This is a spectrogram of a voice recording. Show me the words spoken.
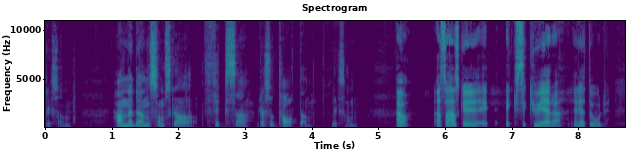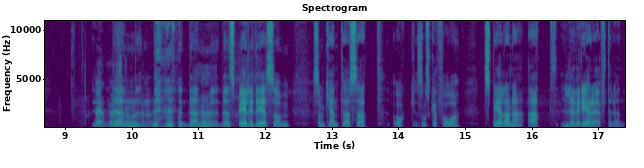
liksom, han är den som ska fixa resultaten. Liksom. Ja, alltså han ska ju e- exekuera, är det ett ord? Vad du den, menar. den, den spelidé som, som Kente har satt och som ska få spelarna att leverera efter den.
